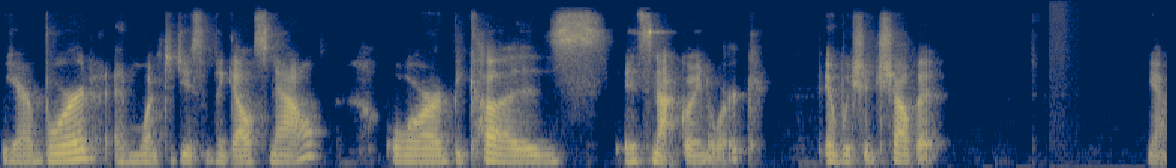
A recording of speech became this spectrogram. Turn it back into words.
we are bored and want to do something else now? Or because it's not going to work and we should shelve it? Yeah.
